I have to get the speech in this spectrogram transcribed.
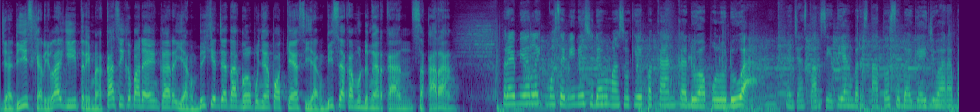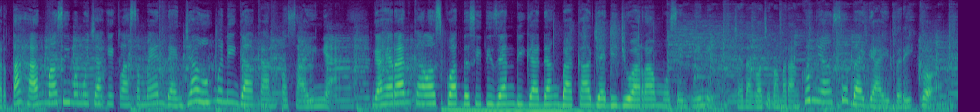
Jadi sekali lagi terima kasih kepada Anchor yang bikin Cetak Gol punya podcast yang bisa kamu dengarkan sekarang. Premier League musim ini sudah memasuki pekan ke-22. Manchester City yang berstatus sebagai juara bertahan masih memuncaki klasemen dan jauh meninggalkan pesaingnya. Gak heran kalau skuad The Citizen digadang bakal jadi juara musim ini. Cetak Gol coba merangkumnya sebagai berikut.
